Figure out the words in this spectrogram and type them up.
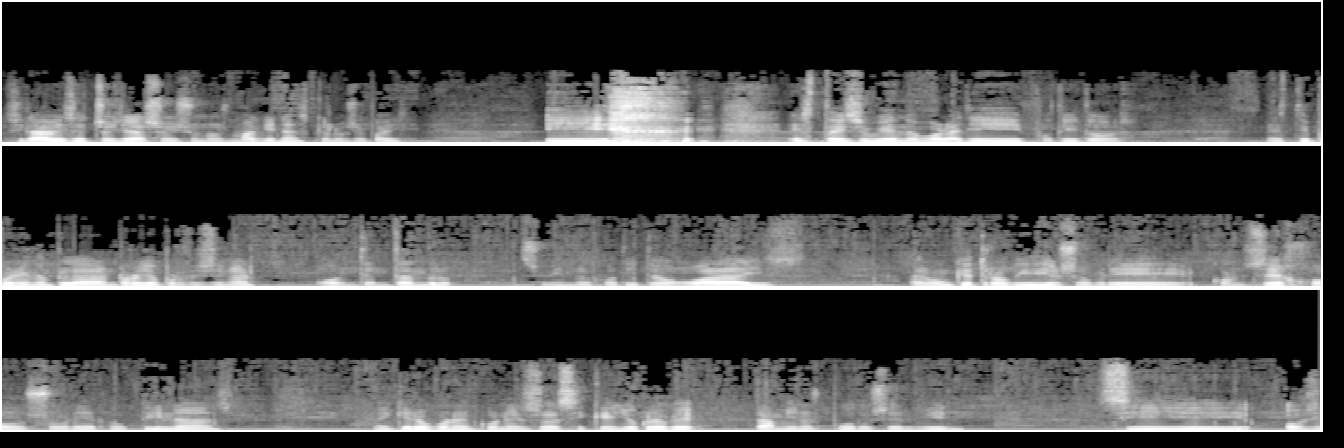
Si lo habéis hecho ya, sois unos máquinas, que lo sepáis. Y estoy subiendo por allí fotitos. Estoy poniendo en plan rollo profesional, o intentándolo. Subiendo fotitos guays. Algún que otro vídeo sobre consejos, sobre rutinas. Me quiero poner con eso, así que yo creo que también os puedo servir. Si os,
